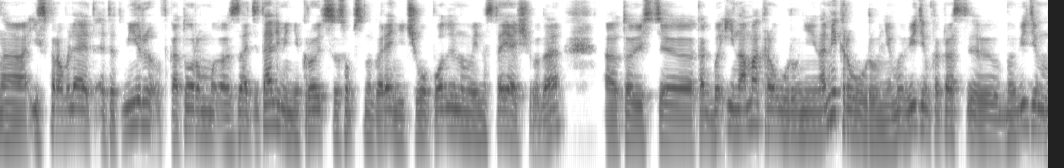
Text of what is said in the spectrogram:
а, исправляет этот мир, в котором э, за деталями не кроется, собственно говоря, ничего подлинного и настоящего, да, э, то есть как бы и на макроуровне, и на микроуровне мы видим как раз, мы видим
